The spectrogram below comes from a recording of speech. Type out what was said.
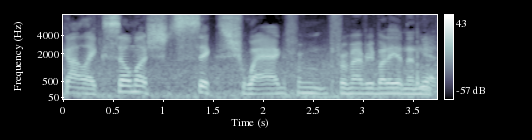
Got like so much sick swag from from everybody, and then check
